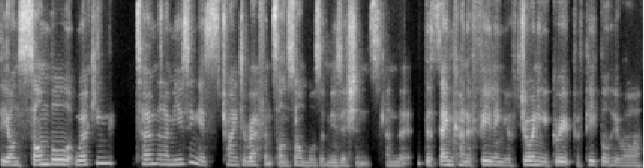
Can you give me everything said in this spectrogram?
the ensemble working term that I'm using is trying to reference ensembles of musicians and the, the same kind of feeling of joining a group of people who are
